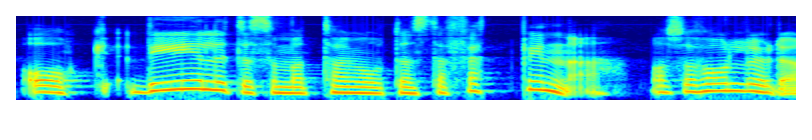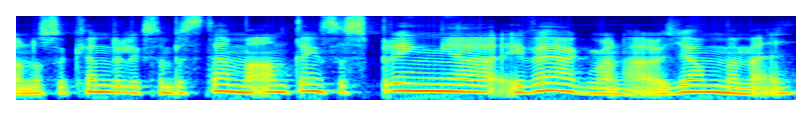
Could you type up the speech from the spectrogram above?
Och det är lite som att ta emot en stafettpinne. Och så håller du den och så kan du liksom bestämma antingen så springer jag iväg med den här och gömmer mig.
